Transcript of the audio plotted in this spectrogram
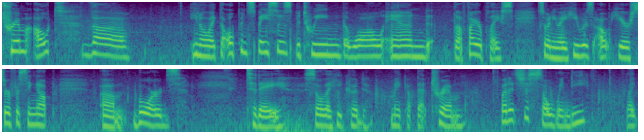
trim out the, you know, like the open spaces between the wall and the fireplace. So anyway, he was out here surfacing up um, boards today so that he could make up that trim. But it's just so windy. Like,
